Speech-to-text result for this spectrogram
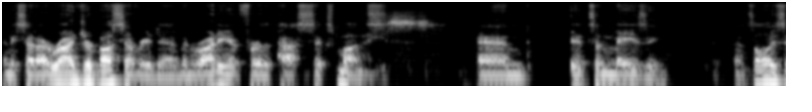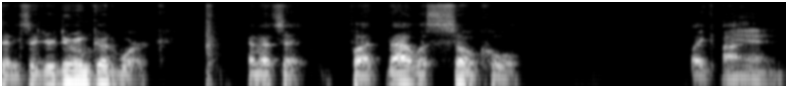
and he said, "I ride your bus every day. I've been riding it for the past six months, nice. and it's amazing." That's all he said. He said, "You're doing good work," and that's it. But that was so cool. Like, man,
